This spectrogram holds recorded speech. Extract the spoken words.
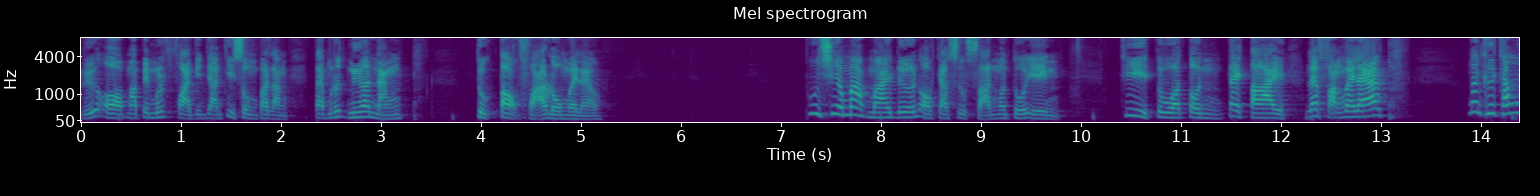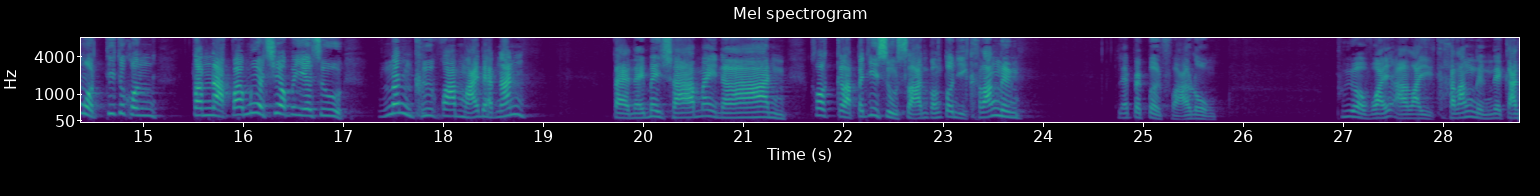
หรือออกมาเป็นมนุษย์ฝ่ายวิญญาณที่ทรงพลัง แต่มนุษย์เนื้อหนังถูกตอกฝาลงไว้แล้ว ผู้เชื่อมากมายเดินออกจากสุสานของตัวเอง ที่ตัวตนได้ตายและฝังไว้แล้ว นั่นคือทั้งหมดที่ทุกคนตระหนักว่าเมื่อเชื่อพระเยซู นั่นคือความหมายแบบนั้น แต่ในไม่ช้าไม่นาน ก็กลับไปที่สุสานของตนอีกครั้งหนึ่งและไปเปิดฝาลง พื่อไว้อะไรครั้งหนึ่งในการ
